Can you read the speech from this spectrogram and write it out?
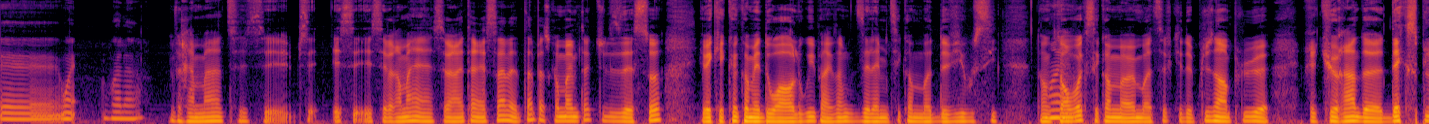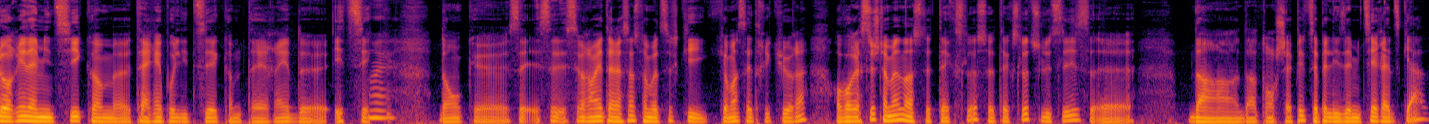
Euh, ouais, voilà. Vraiment, tu sais, c'est- c'est vraiment, c'est vraiment intéressant là-dedans parce qu'en même temps que tu disais ça, il y avait quelqu'un comme Édouard Louis, par exemple, qui disait l'amitié comme mode de vie aussi. Donc, Ouais. on voit que c'est comme un motif qui est de plus en plus euh, récurrent de- d'explorer l'amitié comme euh, terrain politique, comme terrain de éthique. Ouais. Donc, euh, c'est c'est- c'est vraiment intéressant. C'est un motif qui, qui commence à être récurrent. On va rester justement dans ce texte-là. Ce texte-là, tu l'utilises euh, dans, dans ton chapitre qui s'appelle Les amitiés radicales.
